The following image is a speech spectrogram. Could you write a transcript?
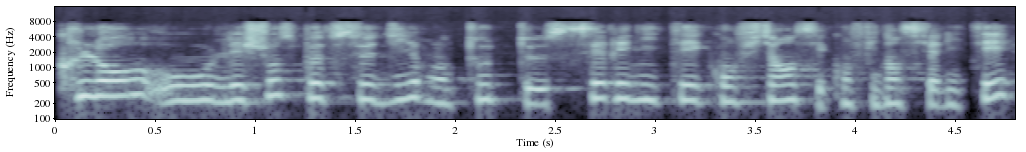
clos où les choses peuvent se dire en toute sérénité, confiance et confidentialité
